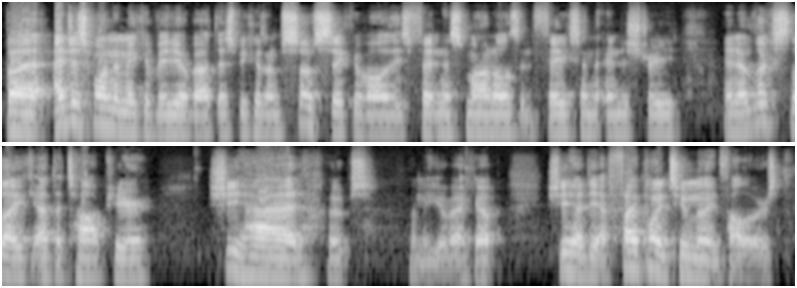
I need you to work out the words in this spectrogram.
But I just wanted to make a video about this because I'm so sick of all these fitness models and fakes in the industry. And it looks like at the top here, she had, oops, let me go back up. She had, yeah, 5.2 million followers.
